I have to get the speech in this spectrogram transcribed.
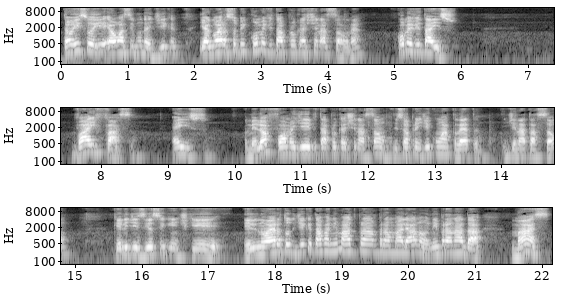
Então isso aí é uma segunda dica. E agora sobre como evitar procrastinação, né? Como evitar isso? Vai e faça. É isso. A melhor forma de evitar procrastinação, isso eu aprendi com um atleta de natação, que ele dizia o seguinte, que ele não era todo dia que estava animado para malhar, não, nem para nadar. Mas,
